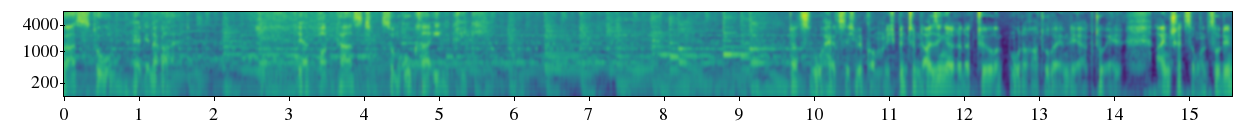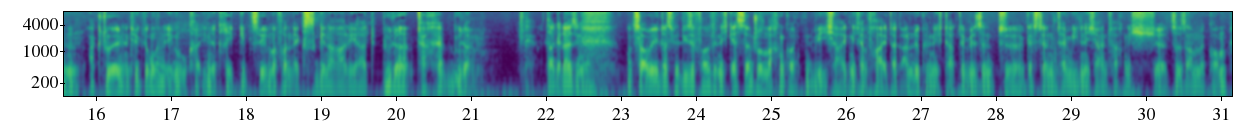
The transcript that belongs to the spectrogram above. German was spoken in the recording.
Was tun, Herr General? Der Podcast zum Ukraine-Krieg. Dazu herzlich willkommen. Ich bin Tim Deisinger, Redakteur und Moderator bei MDR Aktuell. Einschätzungen zu den aktuellen Entwicklungen im Ukraine-Krieg gibt es wie immer von Ex-General Erhard Bühler. Tag, Herr Bühler. Tag, Herr Deisinger. Und sorry, dass wir diese Folge nicht gestern schon machen konnten, wie ich eigentlich am Freitag angekündigt hatte. Wir sind äh, gestern terminlich einfach nicht äh, zusammengekommen.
